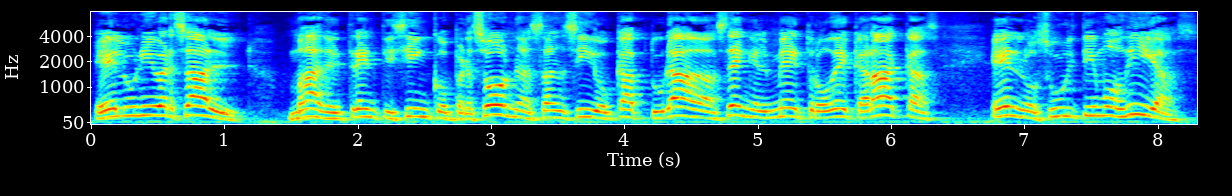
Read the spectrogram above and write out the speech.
El Universal, más de 35 personas han sido capturadas en el metro de Caracas en los últimos días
